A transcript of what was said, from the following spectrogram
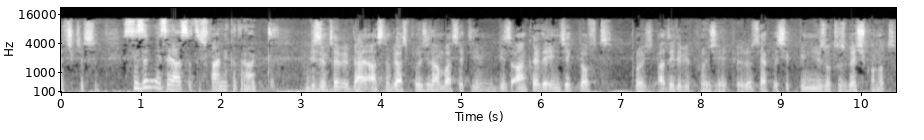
açıkçası. Sizin mesela satışlar ne kadar arttı? Bizim tabii ben aslında biraz projeden bahsedeyim. Biz Ankara'da Inject Loft proje, adıyla bir proje yapıyoruz. Yaklaşık 1135 konut.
